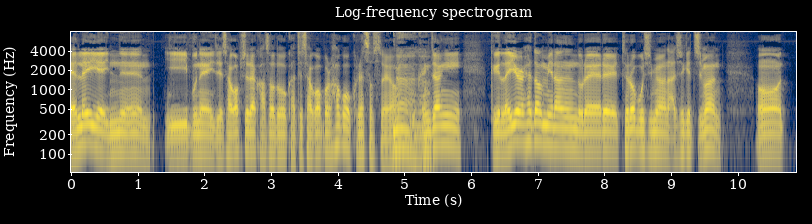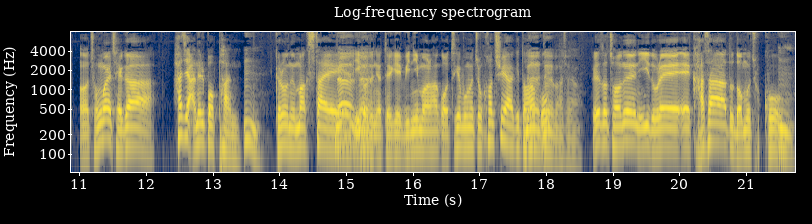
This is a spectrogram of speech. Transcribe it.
LA에 있는 이분의 이제 작업실에 가서도 같이 작업을 하고 그랬었어요. 네, 네. 굉장히 그 Layer Head on Me라는 노래를 들어보시면 아시겠지만 어, 어 정말 제가 하지 않을 법한 음. 그런 음악 스타일이거든요. 되게 미니멀하고 어떻게 보면 좀 컨트리하기도 네, 하고 네, 맞아요. 그래서 저는 이 노래의 가사도 너무 좋고 음.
